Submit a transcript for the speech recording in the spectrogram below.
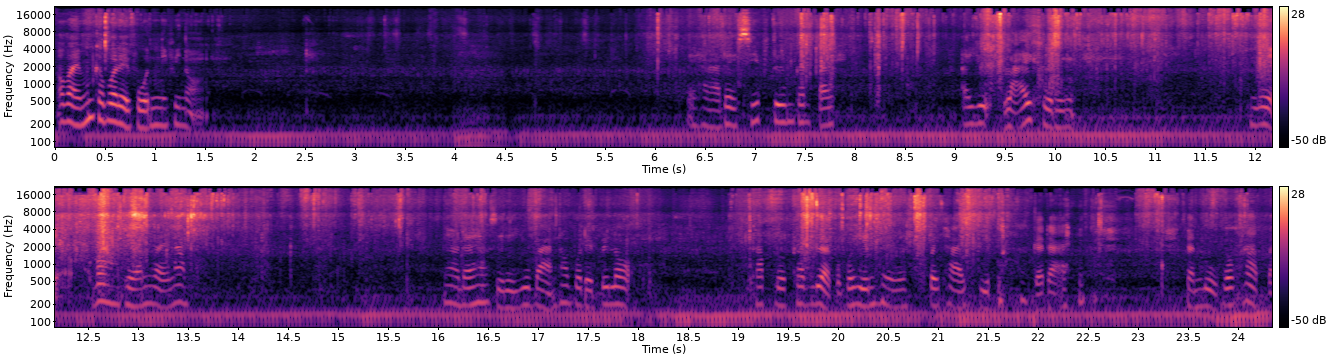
เอาไว้มันก็บ่ได้ฝนนี่พี่น้องไปหาได้ซิปตื้มกันไป อายุหลายขึ้น แล้ววางแผนไว้นำแนวได้เฮาสิได้อยู่บ้านเฮาบ่ได้ไปเลาะขับรถขับเรือก็บ่เห็นหูไปถ่ายคลิปก็ได้กันลูกบ่พาไป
